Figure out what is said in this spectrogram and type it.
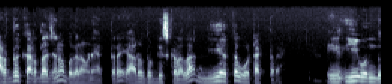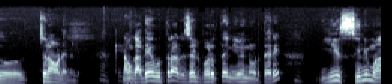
ಅರ್ಧಕ್ಕೆ ಅರ್ಧ ಜನ ಬದಲಾವಣೆ ಆಗ್ತಾರೆ. ಯಾರೂ ದುಡ್ಡು ಇಸ್ಕೊಳ್ಳಲ್ಲ ನಿಯತ್ತಾಗಿ ಓಟ್ ಹಾಕ್ತಾರೆ. ಈ ಈ ಒಂದು ಚುನಾವಣೆಯಲ್ಲಿ. ನಮ್ಗೆ ಅದೇ ಉತ್ತರ ರಿಸಲ್ಟ್ ಬರುತ್ತೆ ನೀವೇ ನೋಡ್ತಾ ಇರಿ. ಈ ಸಿನಿಮಾ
